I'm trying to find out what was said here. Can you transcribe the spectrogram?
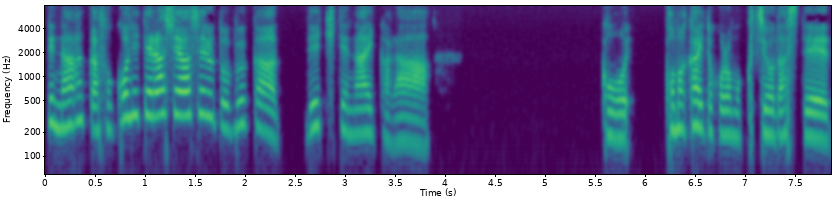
で、なんかそこに照らし合わせると部下できてないから、こう、細かいところも口を出してっ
